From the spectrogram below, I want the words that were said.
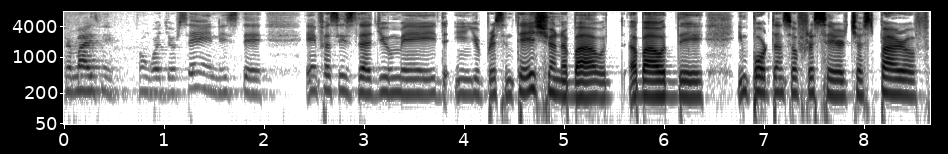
reminds me from what you're saying is the emphasis that you made in your presentation about, about the importance of research as part of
